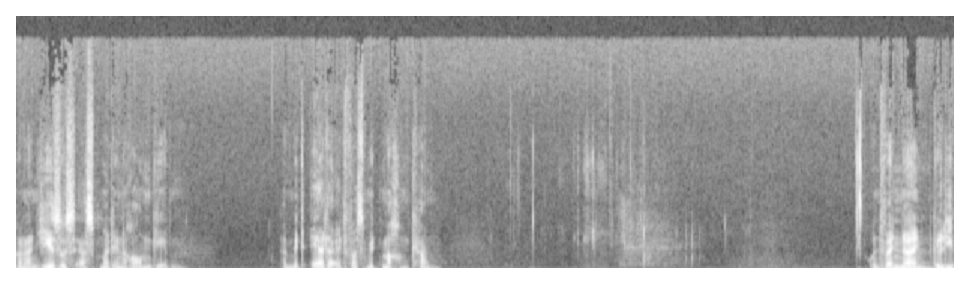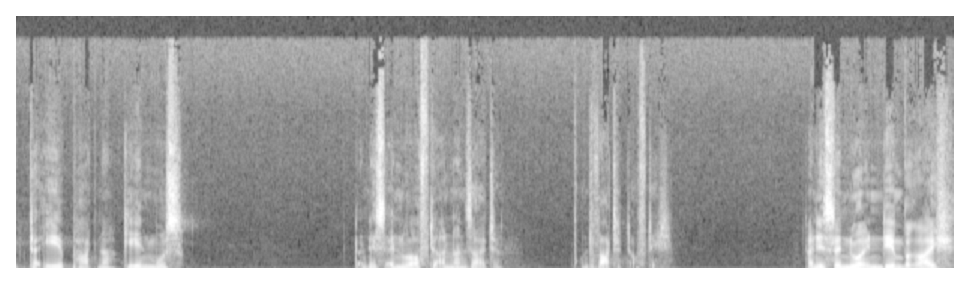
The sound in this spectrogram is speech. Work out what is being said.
sondern Jesus erstmal den Raum geben, damit er da etwas mitmachen kann. Und wenn dein geliebter Ehepartner gehen muss, dann ist er nur auf der anderen Seite und wartet auf dich. Dann ist er nur in dem Bereich,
